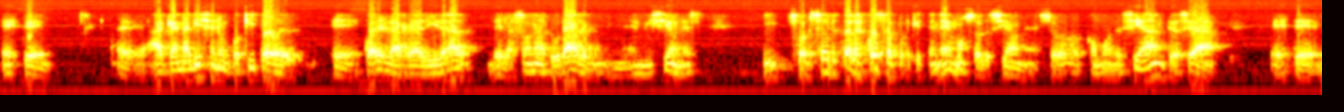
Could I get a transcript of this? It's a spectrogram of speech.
este, eh, a que analicen un poquito eh, cuál es la realidad de la zona rural en, en Misiones y sobre, sobre todas las cosas porque tenemos soluciones. Yo, como decía antes, o sea, este,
